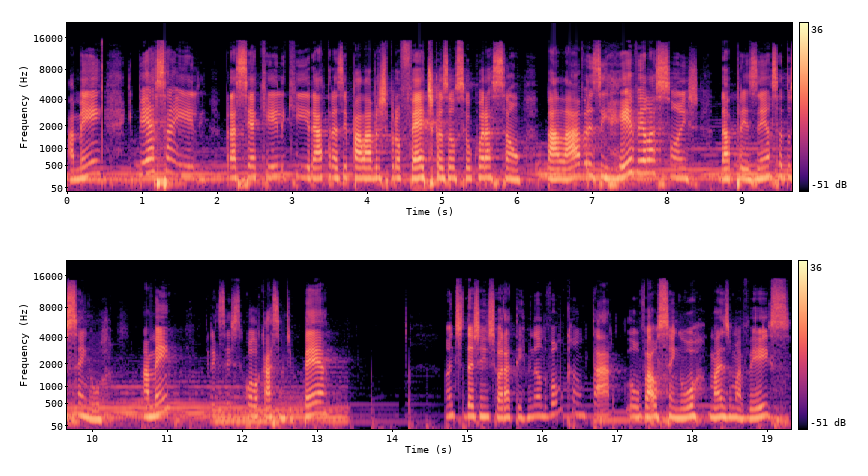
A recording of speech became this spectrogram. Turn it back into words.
Amém? E peça a Ele para ser aquele que irá trazer palavras proféticas ao seu coração, palavras e revelações da presença do Senhor. Amém? Queria que vocês se colocassem de pé. Antes da gente orar terminando, vamos cantar, louvar o Senhor mais uma vez.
